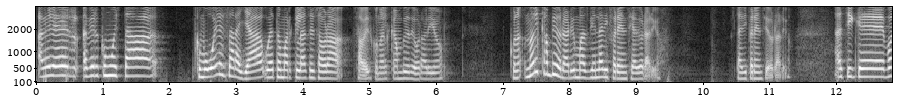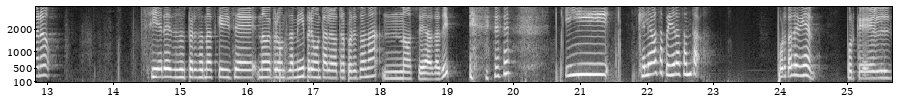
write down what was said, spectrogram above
A ver, a ver cómo está... Como voy a estar allá, voy a tomar clases ahora, ¿sabes? Con el cambio de horario. No el cambio de horario, más bien la diferencia de horario. La diferencia de horario. Así que, bueno, si eres de esas personas que dice, no me preguntes a mí, pregúntale a la otra persona, no seas así. ¿Y qué le vas a pedir a Santa? pórtate bien, porque él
